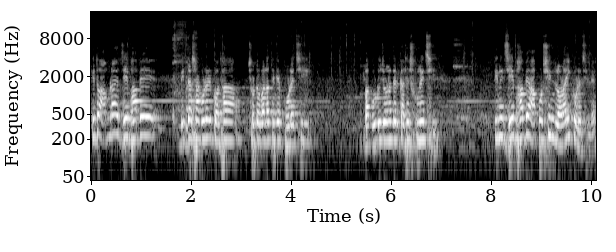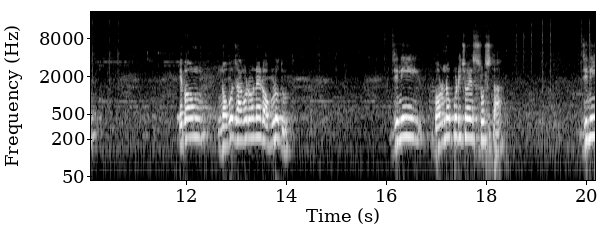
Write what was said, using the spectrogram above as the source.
কিন্তু আমরা যেভাবে বিদ্যাসাগরের কথা ছোটবেলা থেকে পড়েছি বা গুরুজনদের কাছে শুনেছি তিনি যেভাবে আপসীন লড়াই করেছিলেন এবং নবজাগরণের অগ্রদূত যিনি বর্ণপরিচয়ের স্রষ্টা যিনি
